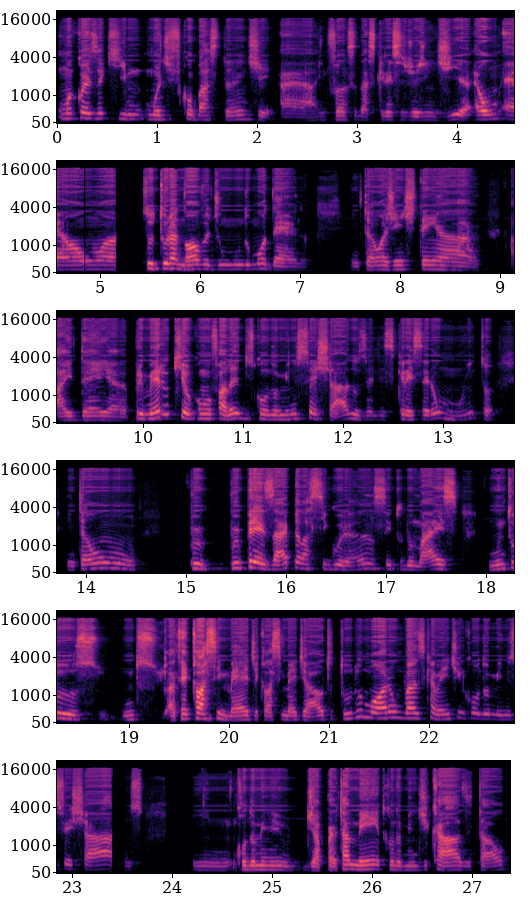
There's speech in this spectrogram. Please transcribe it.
uma coisa que modificou bastante a infância das crianças de hoje em dia é, um, é uma estrutura nova de um mundo moderno. Então a gente tem a, a ideia. Primeiro que, como eu falei, dos condomínios fechados, eles cresceram muito. Então, por, por prezar pela segurança e tudo mais, muitos, muitos, até classe média, classe média alta, tudo moram basicamente em condomínios fechados, em condomínio de apartamento, condomínio de casa e tal.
